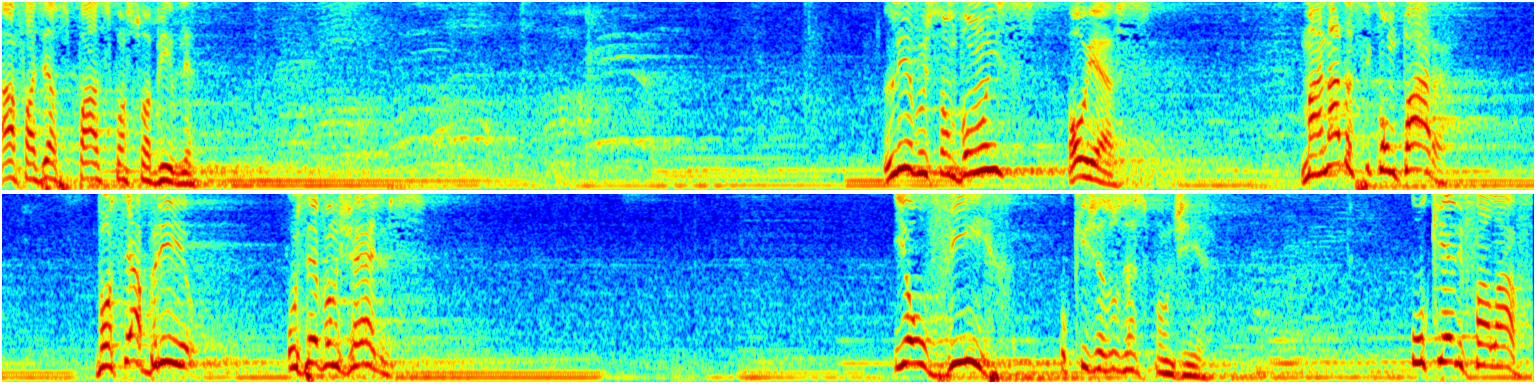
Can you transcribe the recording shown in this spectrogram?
a fazer as pazes com a sua Bíblia. Livros são bons, oh yes, mas nada se compara. Você abrir os evangelhos e ouvir o que Jesus respondia, o que ele falava,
